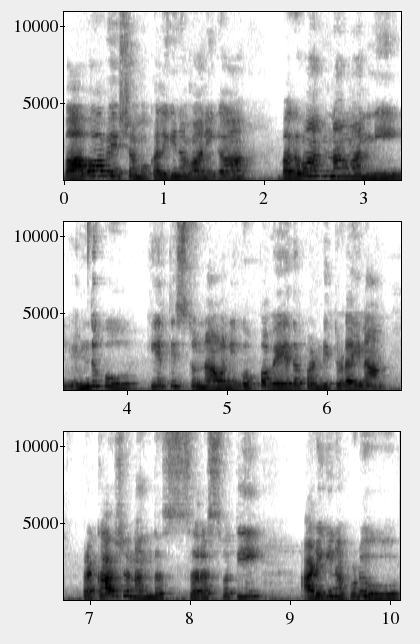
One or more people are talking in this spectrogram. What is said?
భావావేశము కలిగిన వానిగా భగవాన్ నామాన్ని ఎందుకు కీర్తిస్తున్నావని గొప్ప వేద పండితుడైన ప్రకాశనంద సరస్వతి అడిగినప్పుడు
